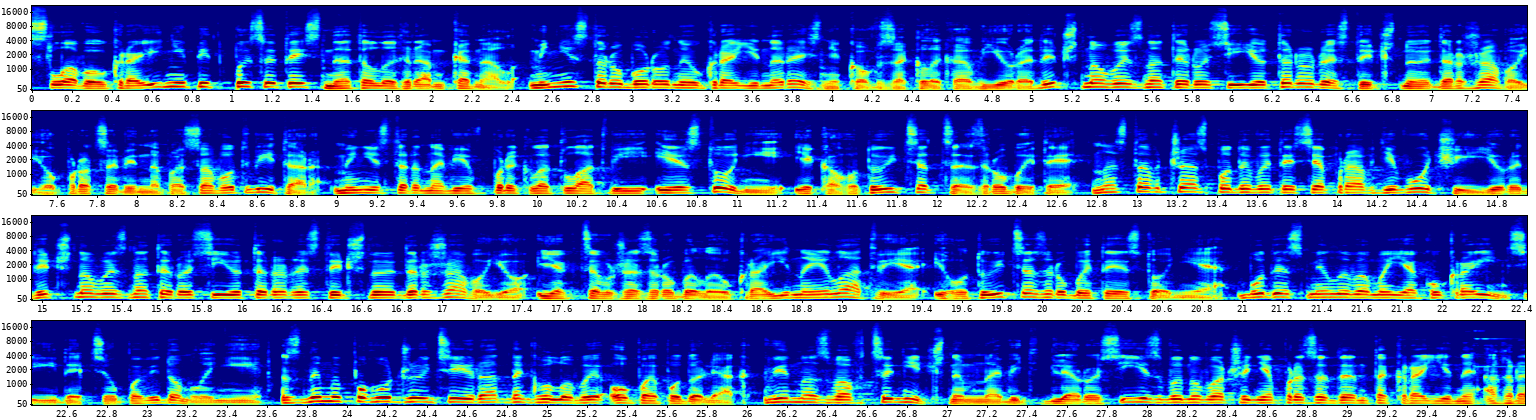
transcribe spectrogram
Слава Україні! Підписуйтесь на телеграм-канал. Міністр оборони України Резніков закликав юридично визнати Росію терористичною державою. Про це він написав у Твіттер. Міністр навів приклад Латвії і Естонії, яка готується це зробити. Настав час подивитися правді в очі юридично визнати Росію терористичною державою, як це вже зробили Україна і Латвія, і готується зробити Естонія. Буде сміливими як українці. Йдеться у повідомленні. З ними погоджується і радник голови ОП Подоляк. Він назвав цинічним навіть для Росії звинувачення президента країни агресора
